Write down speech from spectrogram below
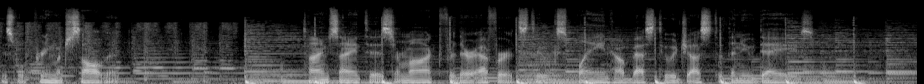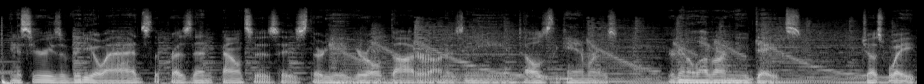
This will pretty much solve it. Time scientists are mocked for their efforts to explain how best to adjust to the new days. In a series of video ads, the president bounces his 38 year old daughter on his knee and tells the cameras, You're going to love our new dates. Just wait.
